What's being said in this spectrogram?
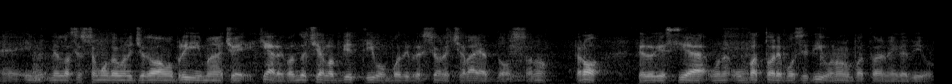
eh, in, nello stesso modo come le giocavamo prima, cioè è chiaro quando c'è l'obiettivo un po' di pressione ce l'hai addosso, no? Però credo che sia una, un fattore positivo, non un fattore negativo.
